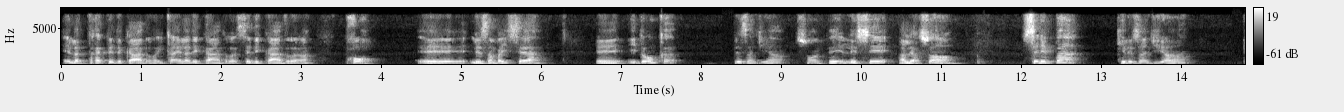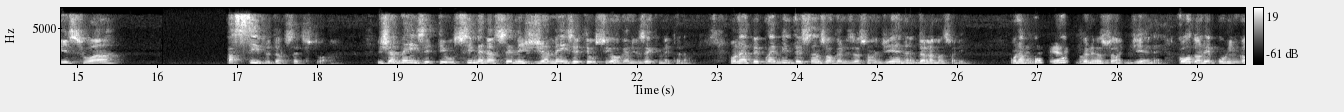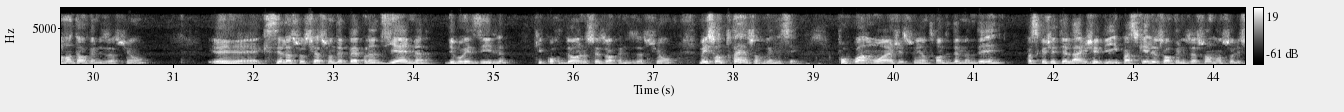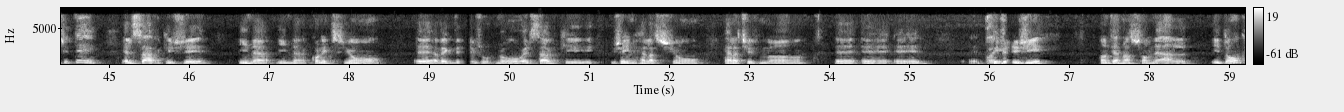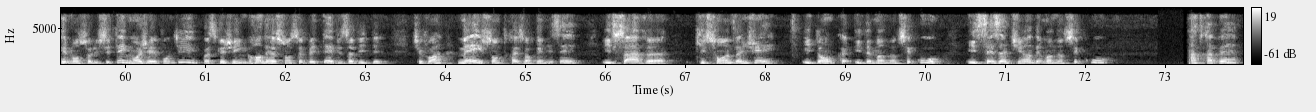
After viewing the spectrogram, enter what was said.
elle a très peu de cadres, et quand elle a des cadres, c'est des cadres pro les envahisseurs. Et donc, les Indiens sont un peu laissés à leur sort. Ce n'est pas que les Indiens ils soient passifs dans cette histoire. Jamais ils étaient aussi menacés, mais jamais ils étaient aussi organisés que maintenant. On a à peu près 1200 organisations indiennes dans l'Amazonie. On a beaucoup d'organisations indiennes, coordonnées pour une grande organisation, euh, c'est l'Association des peuples indiennes du Brésil, qui coordonne ces organisations, mais ils sont très organisés. Pourquoi moi je suis en train de demander? Parce que j'étais là et j'ai vu, parce que les organisations m'ont sollicité. Elles savent que j'ai une, une connexion euh, avec des journaux, elles savent que j'ai une relation relativement euh, euh, privilégiée internationale. Et donc, ils m'ont sollicité, moi j'ai répondu, parce que j'ai une grande responsabilité vis-à-vis d'eux, tu vois? Mais ils sont très organisés, ils savent qu'ils sont en danger, et donc ils demandent un secours. Et ces Indiens demandent un secours à travers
